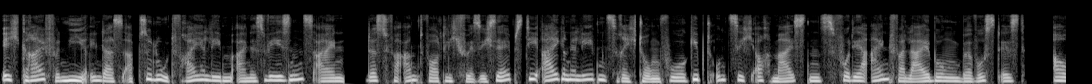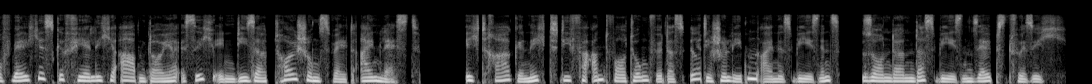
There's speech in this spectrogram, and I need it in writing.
Ich greife nie in das absolut freie Leben eines Wesens ein, das verantwortlich für sich selbst die eigene Lebensrichtung vorgibt und sich auch meistens vor der Einverleibung bewusst ist, auf welches gefährliche Abenteuer es sich in dieser Täuschungswelt einlässt. Ich trage nicht die Verantwortung für das irdische Leben eines Wesens, sondern das Wesen selbst für sich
